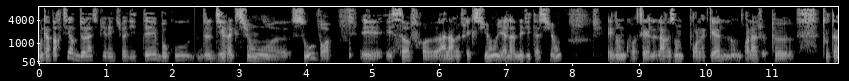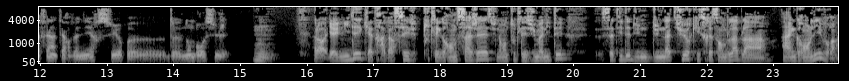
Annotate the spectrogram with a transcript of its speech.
Donc à partir de la spiritualité, beaucoup de directions s'ouvrent et, s'offrent à la réflexion et à la méditation. Et donc c'est la raison pour laquelle donc, voilà, je peux tout à fait intervenir sur de nombreux sujets. Hmm. Alors il y a une idée qui a traversé toutes les grandes sagesses, finalement toutes les humanités, cette idée d'une nature qui serait semblable à un, grand livre,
